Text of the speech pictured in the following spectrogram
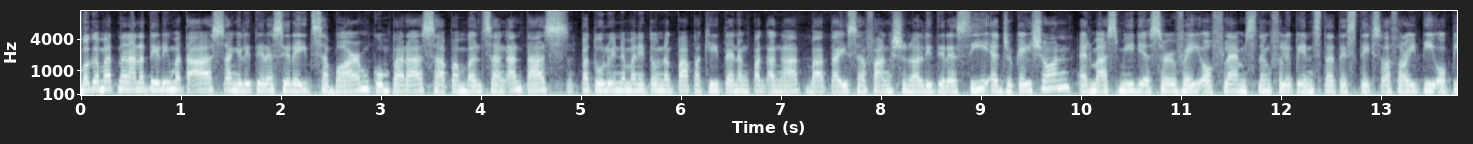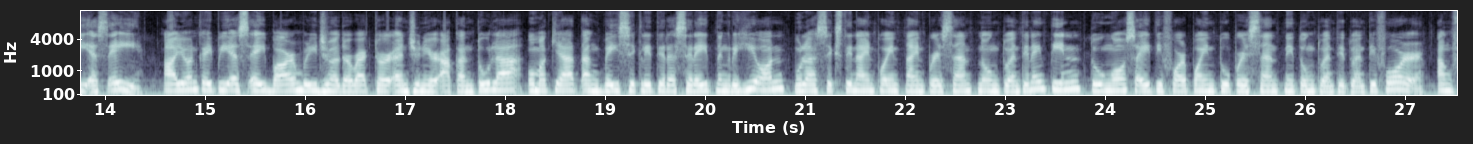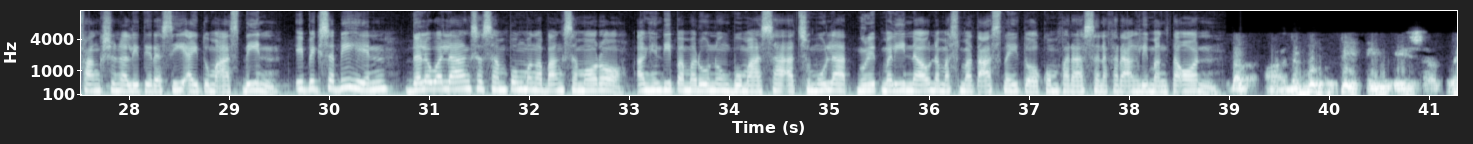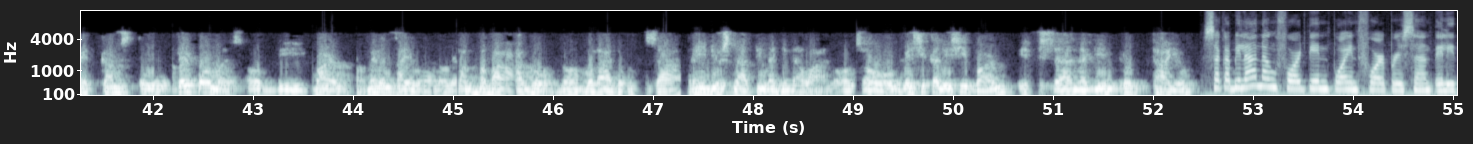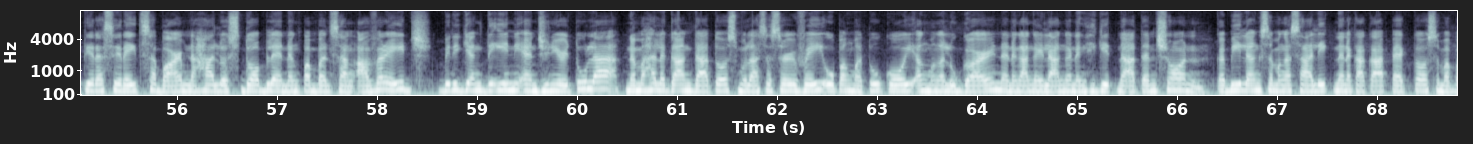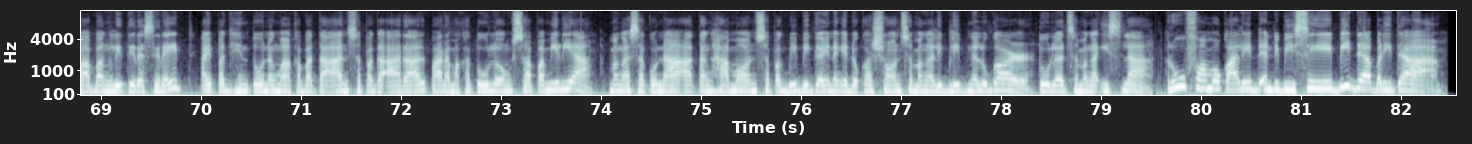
Bagamat nananatiling mataas ang illiteracy rate sa BARM kumpara sa pambansang antas, patuloy naman itong nagpapakita ng pag-angat batay sa Functional Literacy, Education and Mass Media Survey of FLEMS ng Philippine Statistics Authority o PSA. Ayon kay PSA BARM Regional Director Engineer Akantula, umakyat ang basic literacy rate ng rehiyon mula 69.9% noong 2019 tungo sa 84.2% nitong 2024. Ang functional literacy ay tumaas din. Ibig sabihin, dalawa lang sa sampung mga bangsamoro ang hindi pa marunong bumasa at sumulat, ngunit malinaw na mas mataas na ito kumpara sa nakaraang limang taon. But uh, the good thing is uh, when it comes to performance of the BARM, uh, meron tayong ano, pagbabago no, mula doon sa radius natin na ginawa noon. So basically si BARM is uh, nag-improve tayo Sa kabila ng 14.4% illiteracy rate sa BARM na halos doble ng pambansang average, binigyang diin ni Engineer Tula na mahalaga ang datos mula sa survey upang matukoy ang mga lugar na nangangailangan ng higit na atensyon. Kabilang sa mga salik na nakakaapekto sa mababang literacy rate ay paghinto ng mga kabataan sa pag-aaral para makatulong sa pamilya, mga sakuna at ang hamon sa pagbibigay ng edukasyon sa mga liblib na lugar tulad sa mga isla. Rufo Mocalid, NDBC, Bida Balita.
